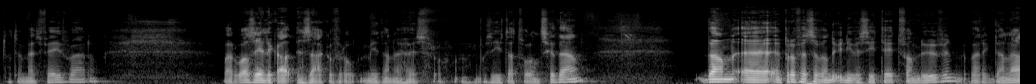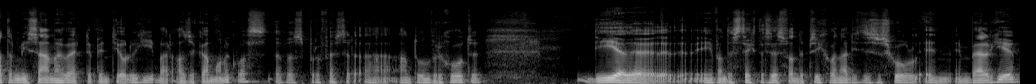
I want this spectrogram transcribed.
Dat we met vijf waren. Maar was eigenlijk al een zakenvrouw, meer dan een huisvrouw. Maar ze heeft dat voor ons gedaan. Dan eh, een professor van de Universiteit van Leuven, waar ik dan later mee samengewerkt heb in theologie, maar als ik aan monnik was. Dat was professor eh, Antoon Vergoten, die eh, een van de stichters is van de psychoanalytische school in, in België,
